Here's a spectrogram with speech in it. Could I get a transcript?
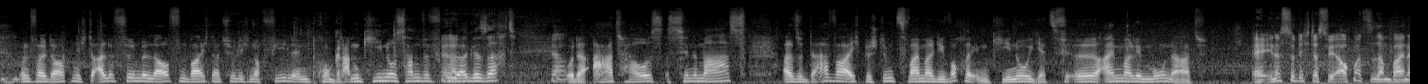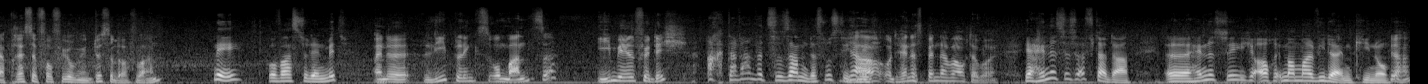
Mhm. und weil dort nicht alle Filme laufen, war ich natürlich noch viel in Programmkinos, haben wir früher Ja. gesagt. Ja. Oder Arthouse Cinemas. Also da war ich bestimmt zweimal die Woche im Kino, jetzt äh, einmal im Monat. Erinnerst du dich, dass wir auch mal zusammen bei einer Pressevorführung in Düsseldorf waren? Nee, wo warst du denn mit? Eine Lieblingsromanze, E-Mail für dich. Ach, da waren wir zusammen, das wusste ich Ja, nicht. und Hennes Bender war auch dabei. Ja, Hennes ist öfter da. Äh, Hennes sehe ich auch immer mal wieder im Kino. Ja.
